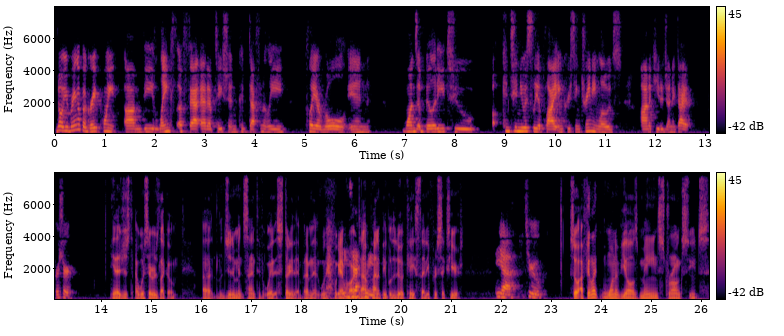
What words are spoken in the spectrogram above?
No, you bring up a great point. Um, the length of fat adaptation could definitely play a role in one's ability to uh, continuously apply increasing training loads on a ketogenic diet, for sure. Yeah, just I wish there was like a, a legitimate scientific way to study that, but I mean we're, we're gonna have a hard time finding people to do a case study for six years. Yeah, true. So I feel like one of y'all's main strong suits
